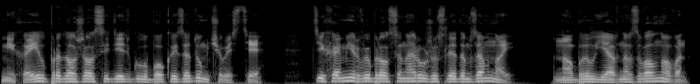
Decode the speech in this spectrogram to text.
Михаил продолжал сидеть в глубокой задумчивости. Тихомир выбрался наружу следом за мной, но был явно взволнован.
